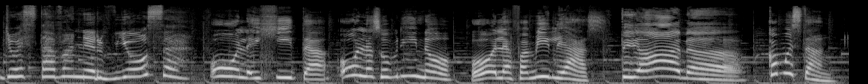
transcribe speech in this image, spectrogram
Yo estaba nerviosa. Hola, hijita. Hola, sobrino. Hola, familias. ¡Tía Ana! ¿Cómo están?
